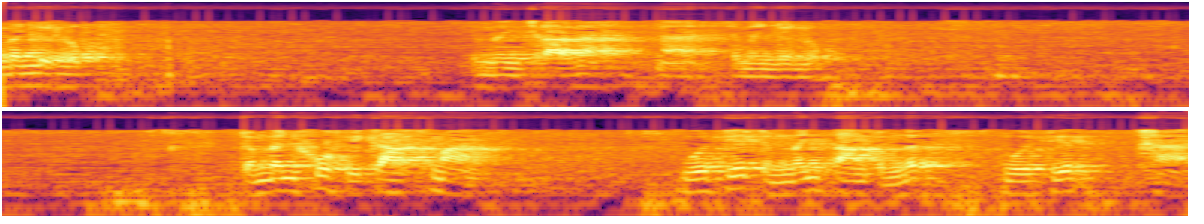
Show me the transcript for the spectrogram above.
ចំណេញលើសលុបចំណេញច្រើនណាស់ណាចំណេញលើសលុបចំណេញហួសពីការស្មានមួយទៀតចំណេញតាមកំណត់មួយទៀតខាត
